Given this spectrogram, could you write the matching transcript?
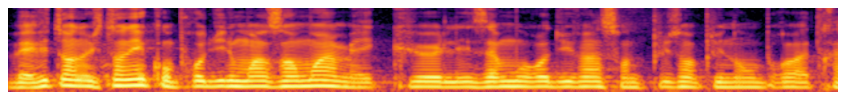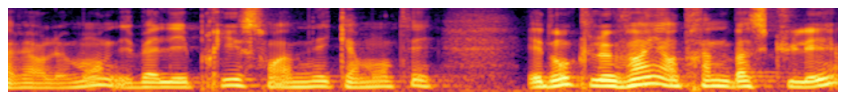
et bien, étant donné qu'on produit de moins en moins, mais que les amoureux du vin sont de plus en plus nombreux à travers le monde, et bien, les prix sont amenés qu'à monter. Et donc le vin est en train de basculer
